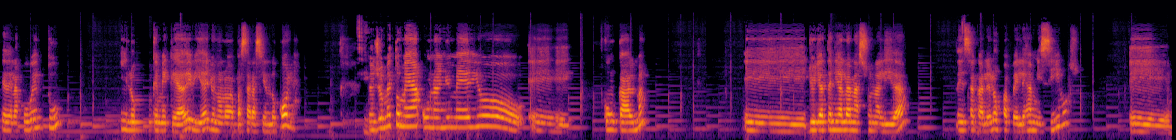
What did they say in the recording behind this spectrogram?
que de la juventud y lo que me queda de vida yo no lo voy a pasar haciendo cola. Entonces yo me tomé un año y medio eh, con calma. Eh, yo ya tenía la nacionalidad de sacarle los papeles a mis hijos. Eh,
